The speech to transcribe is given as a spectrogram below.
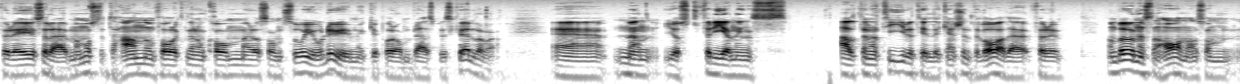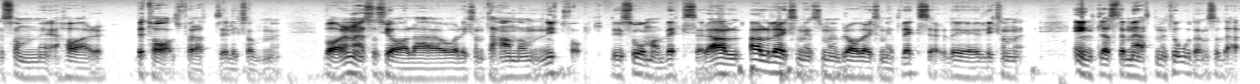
För det är ju sådär, man måste ta hand om folk när de kommer och sånt. Så gjorde vi mycket på de brädspelskvällarna. Eh, men just föreningsalternativet till det kanske inte var det. För man behöver nästan ha någon som, som har betalt för att eh, liksom vara den här sociala och liksom ta hand om nytt folk. Det är så man växer. All, all verksamhet som är en bra verksamhet växer. Det är liksom enklaste mätmetoden sådär.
